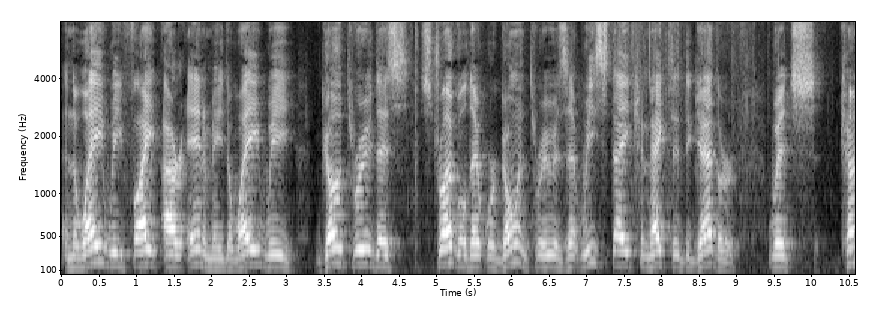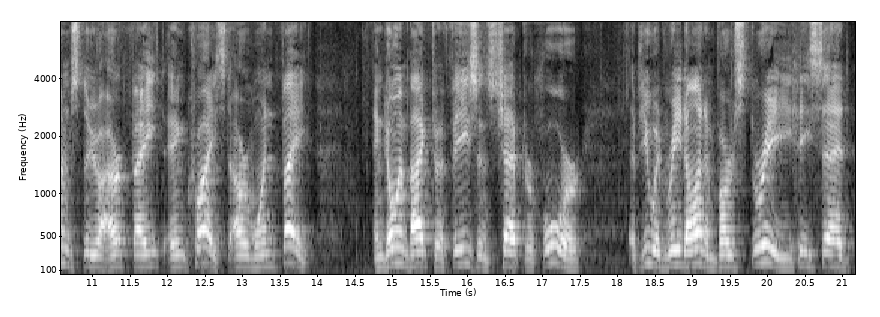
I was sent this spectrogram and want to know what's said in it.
And the way we fight our enemy, the way we go through this struggle that we're going through is that we stay connected together, which comes through our faith in Christ, our one faith. And going back to Ephesians chapter 4, if you would read on in verse 3, he said,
